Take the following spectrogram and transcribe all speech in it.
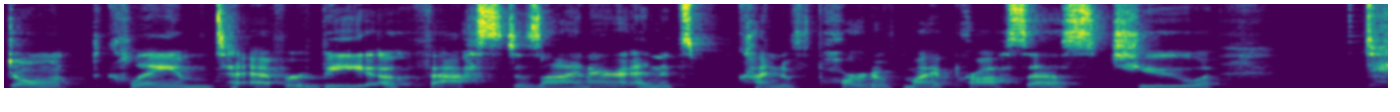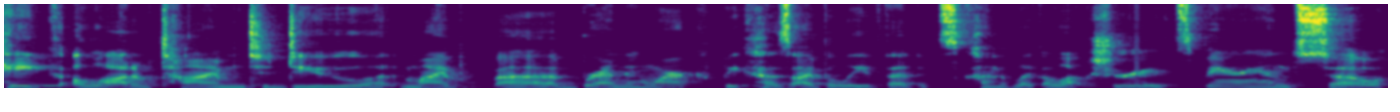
don't claim to ever be a fast designer and it's kind of part of my process to take a lot of time to do my uh, branding work because I believe that it's kind of like a luxury experience. So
